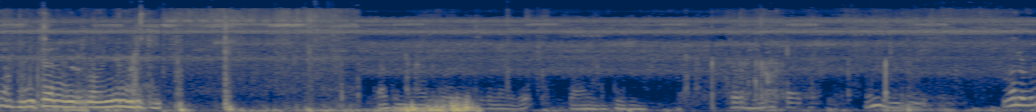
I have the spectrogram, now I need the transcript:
ഞാൻ പൂച്ചാനെ വിടണോ നീ പിടിക്കും എന്നാലുള്ളൂ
